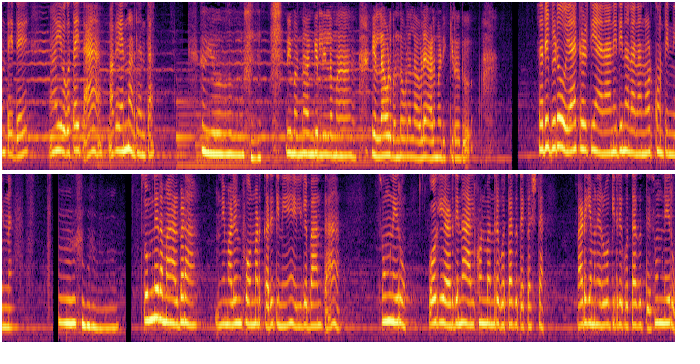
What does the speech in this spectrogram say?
ಅಂತ ಇದ್ದೆ. ಇವಾಗ ಗೊತ್ತಾಯ್ತಾ? ಮಗ ಏನು ಮಾಡ್ದ ಅಂತ? ಅಯ್ಯೋ ನಿಮ್ಮ ಅಣ್ಣ ಹಂಗಿರ್ಲಿಲ್ಲಮ್ಮ. ಎಲ್ಲ ಅವಳು ಬಂದವಳೆಲ್ಲ ಅವಳೇ ಹಾಳು ಮಾಡಿಕ್ಕಿರೋದು. ಸರಿ ಬಿಡು ಯಾಕೆ ಹೇಳ್ತೀಯ? ನಾನಿದ್ದೀನಲ್ಲ ನಾನು ನೋಡ್ಕೊಂತೀನಿ ನಿನ್ನ. ಸುಮ್ಮನಿರಮ್ಮ ಅಳ್ಬೇಡ. ನಿಮ್ಮ ಅಳಿನ ಫೋನ್ ಮಾಡಿ ಕರಿತೀನಿ ಇಲ್ಲಿಗೆ ಬಾ ಅಂತ. ಸುಮ್ಮನಿರು ಹೋಗಿ ಎರಡು ದಿನ ಅಲ್ಕೊಂಡು ಬಂದರೆ ಗೊತ್ತಾಗುತ್ತೆ ಕಷ್ಟ. ಅಡುಗೆ ಮನೆಯಲ್ಲಿ ಹೋಗಿದ್ರೆ ಗೊತ್ತಾಗುತ್ತೆ. ಸುಮ್ಮನಿರು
